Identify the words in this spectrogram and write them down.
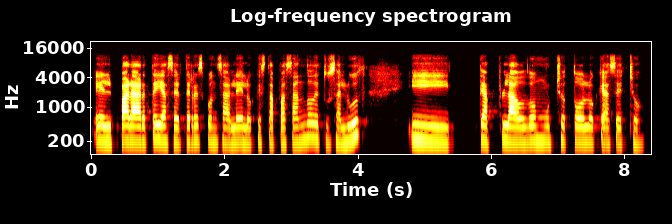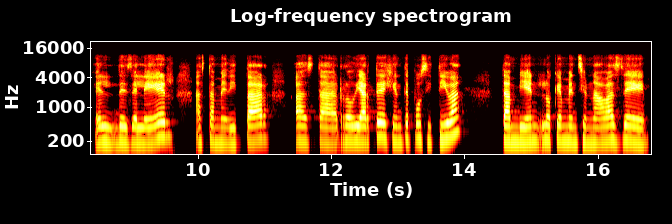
el pararte y hacerte responsable de lo que está pasando, de tu salud. Y te aplaudo mucho todo lo que has hecho, el, desde leer hasta meditar, hasta rodearte de gente positiva. También lo que mencionabas de,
